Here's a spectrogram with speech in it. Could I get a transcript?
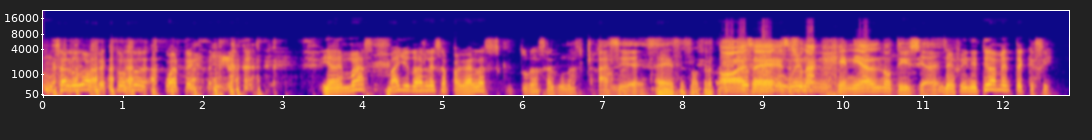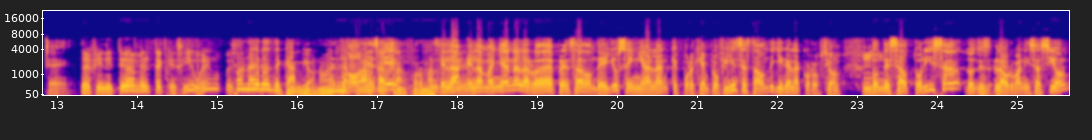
un saludo afectuoso de tu cuate. y además va a ayudarles a pagar las escrituras a algunas personas. Así es. Ese es otro tema. Oh, ese- esa es una genial noticia. ¿eh? Definitivamente que sí. Sí. Definitivamente que sí. Bueno, pues Son aires de cambio, ¿no? Es la No, cuarta es que transformación. En la, en la mañana la rueda de prensa donde ellos señalan que, por ejemplo, fíjense hasta dónde llega la corrupción, donde se autoriza donde la urbanización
